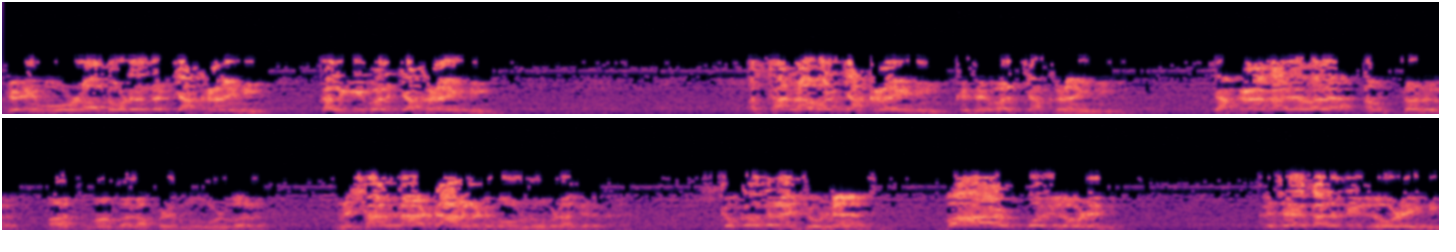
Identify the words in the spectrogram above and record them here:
ਜਿਹੜੀ ਮੂਲ ਨਾਲ ਤੋੜੇ ਤੇ ਝਾਕਣਾ ਹੀ ਨਹੀਂ। ਕਲਗੀ ਵੱਲ ਝਾਕਣਾ ਹੀ ਨਹੀਂ। ਅਸਥਾਨਾਂ ਵੱਲ ਝਾਕਣਾ ਹੀ ਨਹੀਂ। ਕਿਸੇ ਵੱਲ ਝਾਕਣਾ ਹੀ ਨਹੀਂ। ਝਾਕਣਾ ਕਾਹਦੇ ਵੱਲ ਹੈ? ਅੰਤਰ ਆਤਮਾ ਵੱਲ, ਆਪਣੇ ਮੂਲ ਵੱਲ। ਨਿਸ਼ਾਨਾ ਟਾਰਗੇਟ ਮੂਲ ਨੂੰ ਬਣਾ ਕੇ ਰੱਖਣਾ। ਕਿਉਂਕਿ ਉਹਦੇ ਨਾਲ ਜੁੜਨਾ ਹੈ ਅਸੀਂ। ਬਾਹਰ ਕੋਈ ਲੋੜ ਨਹੀਂ। ਕਿਸੇ ਗੱਲ ਦੀ ਲੋੜ ਹੀ ਨਹੀਂ।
